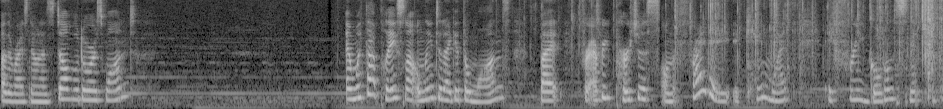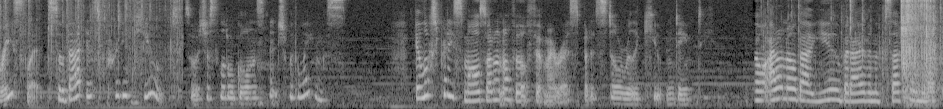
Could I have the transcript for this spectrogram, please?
otherwise known as Dumbledore's Wand. And with that place, not only did I get the wands, but for every purchase on the Friday it came with, a free golden snitch bracelet. So that is pretty cute. So it's just a little golden snitch with wings. It looks pretty small, so I don't know if it'll fit my wrist, but it's still really cute and dainty. So I don't know about you, but I have an obsession with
